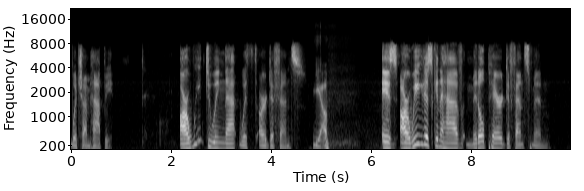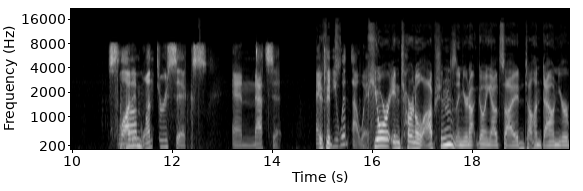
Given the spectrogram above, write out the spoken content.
which i'm happy. Are we doing that with our defense Yeah. is are we just going to have middle pair defensemen slotted Um, one through six, and that's it? And If can you win that way? Pure internal options, and you're not going outside to hunt down your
